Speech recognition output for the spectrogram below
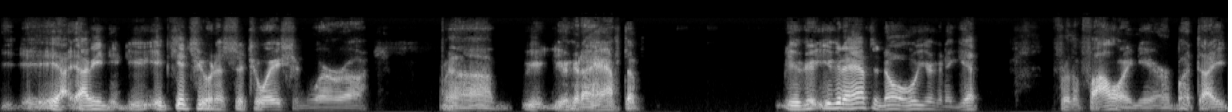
yeah, I mean, you, it gets you in a situation where uh, uh, you, you're gonna have to, you're you're gonna have to know who you're gonna get for the following year. But I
